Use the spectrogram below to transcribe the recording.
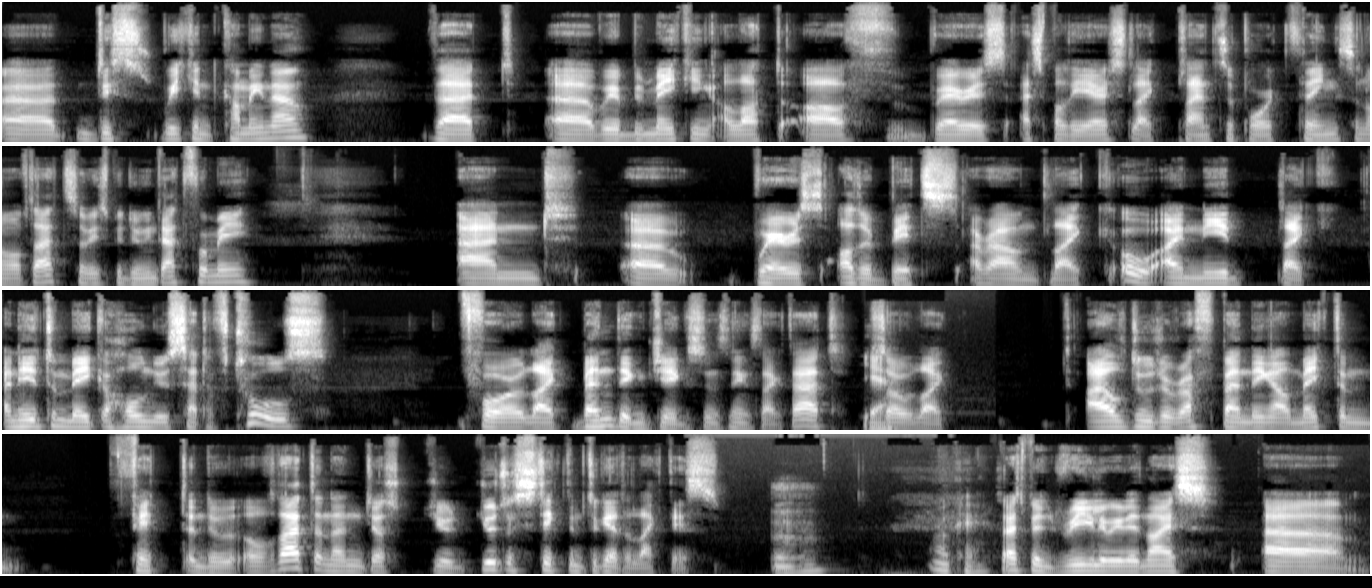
Uh, this weekend coming now, that uh, we've been making a lot of various espaliers like plant support things and all of that. So he's been doing that for me, and uh, various other bits around like oh I need like I need to make a whole new set of tools for like bending jigs and things like that. Yeah. So like I'll do the rough bending, I'll make them fit and do all of that, and then just you you just stick them together like this. hmm Okay. So that's been really really nice. Um,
